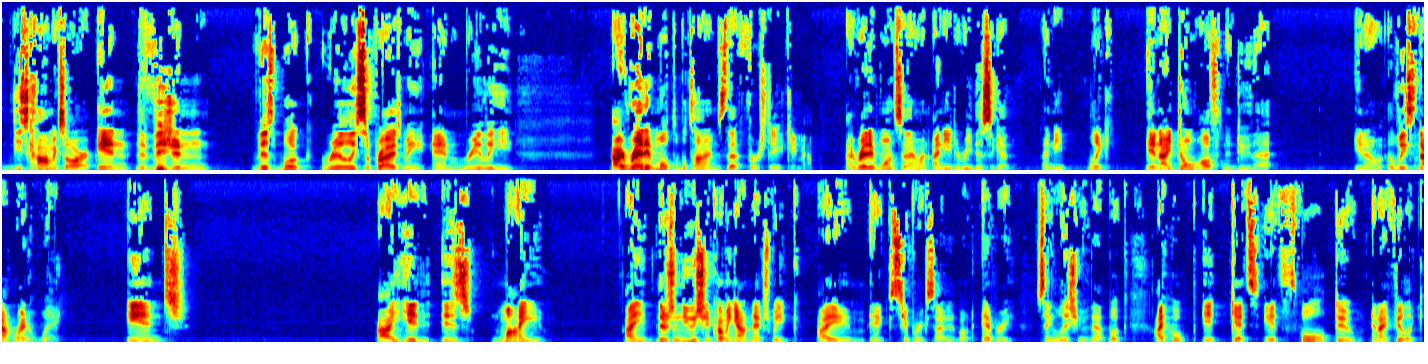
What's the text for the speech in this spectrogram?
these comics are. And the vision, this book really surprised me and really, I read it multiple times that first day it came out. I read it once and I went, I need to read this again. I need, like, and I don't often do that, you know, at least not right away. And I, it is my, I, there's a new issue coming out next week. I am super excited about every single issue of that book. I hope it gets its full due, and I feel like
